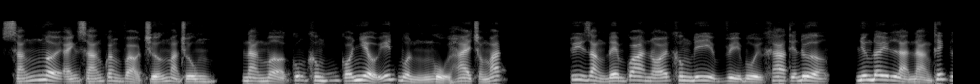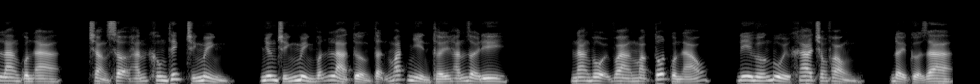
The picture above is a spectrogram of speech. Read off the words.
sáng ngời ánh sáng quăng vào trướng màn trung, nàng mở cũng không có nhiều ít buồn ngủ hai trong mắt. Tuy rằng đêm qua nói không đi vì Bùi Kha tiến đưa, nhưng đây là nàng thích lang quân A, chẳng sợ hắn không thích chính mình, nhưng chính mình vẫn là tưởng tận mắt nhìn thấy hắn rời đi. Nàng vội vàng mặc tốt quần áo, đi hướng Bùi Kha trong phòng, đẩy cửa ra,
